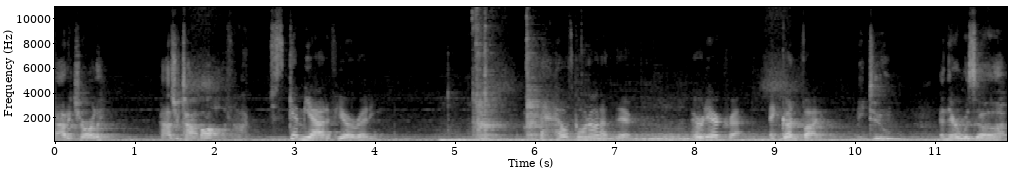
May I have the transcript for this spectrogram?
Howdy, Charlie. How's your time off? Oh, just get me out of here already. What the hell's going on up there? I heard aircraft and gunfire. Me too. And there was a...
